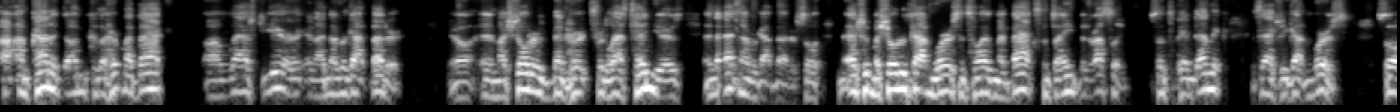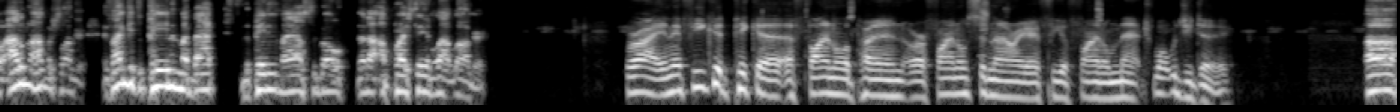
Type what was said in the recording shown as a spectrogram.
I'm kind of done because I hurt my back uh, last year and I never got better you know, and my shoulder has been hurt for the last 10 years and that never got better. So actually my shoulder's gotten worse and so has my back since I ain't been wrestling. Since the pandemic, it's actually gotten worse. So I don't know how much longer. If I can get the pain in my back the pain in my ass to go, then I'll probably stay in a lot longer. Right. And if you could pick a, a final opponent or a final scenario for your final match, what would you do? Uh,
